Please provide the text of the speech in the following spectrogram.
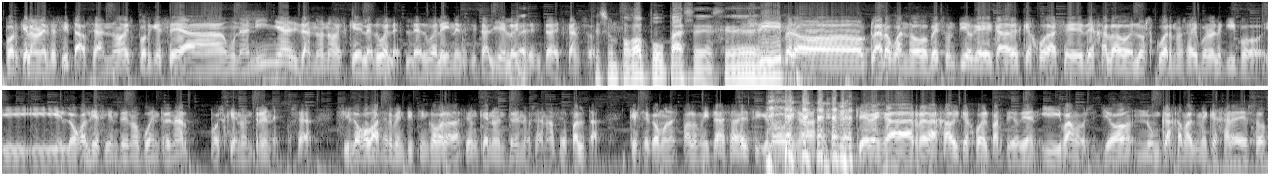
porque lo necesita. O sea, no es porque sea una niña, no, no, es que le duele, le duele y necesita el hielo y necesita descanso. Es un poco pupas, eh. Sí, pero claro, cuando ves un tío que cada vez que juega se deja lo- los cuernos ahí por el equipo y, y luego al día siguiente no puede entrenar, pues que no entrene. O sea, si luego va a hacer 25 valoración, que no entrene. O sea, no hace falta. Que se coma unas palomitas, ¿sabes? Y que luego venga, que venga relajado y que juegue el partido bien. Y vamos, yo nunca jamás me quejaré de eso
